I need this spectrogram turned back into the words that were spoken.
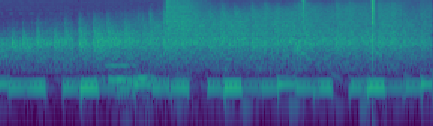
Thank you.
